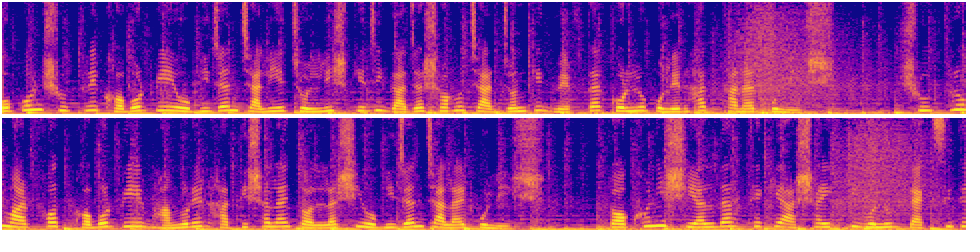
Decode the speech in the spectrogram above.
গোপন সূত্রে খবর পেয়ে অভিযান চালিয়ে চল্লিশ কেজি গাঁজাসহ চারজনকে গ্রেফতার করল পোলেরহাট থানার পুলিশ। সূত্র মারফত খবর পেয়ে ভাঙড়ের হাতিশালায় তল্লাশি অভিযান চালায় পুলিশ। তখনই শিয়ালদাহ থেকে আসা একটি হলুদ ট্যাক্সিতে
